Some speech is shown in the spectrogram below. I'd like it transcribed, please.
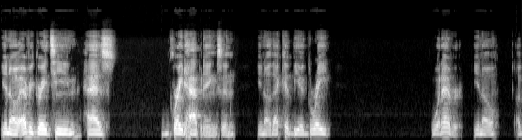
you know every great team has great happenings and you know that could be a great whatever you know a,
